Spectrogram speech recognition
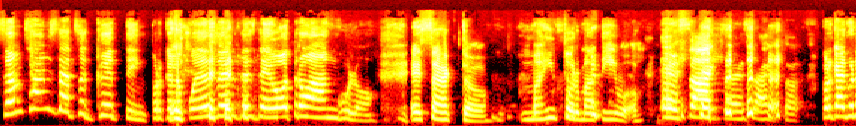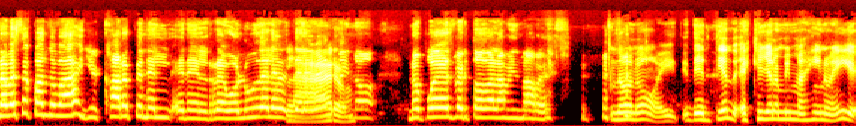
sometimes that's a good thing porque lo puedes ver desde otro ángulo. Exacto, más informativo. Exacto, exacto. Porque algunas veces cuando vas, you're caught up en el, en el revolú del, del Claro. evento y no, no puedes ver todo a la misma vez. No, no, y- y entiendo, es que yo no me imagino ahí,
